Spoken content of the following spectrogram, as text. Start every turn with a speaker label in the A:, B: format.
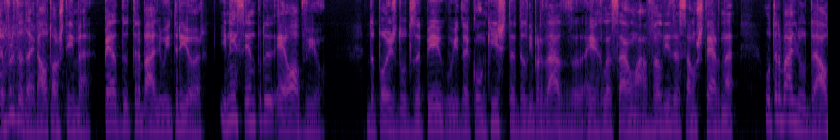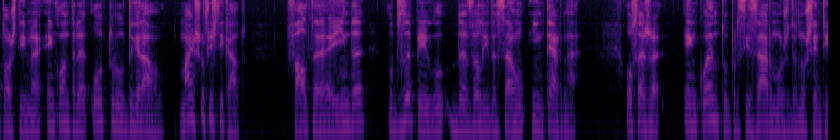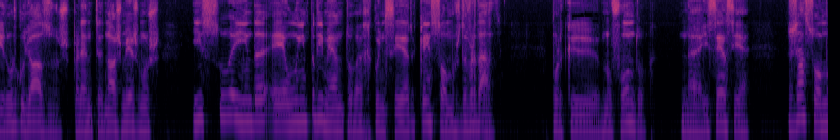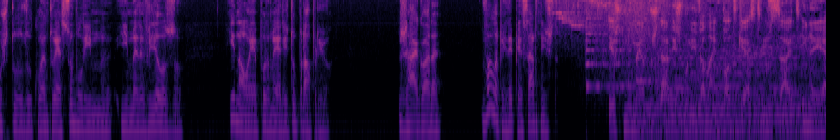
A: A verdadeira autoestima pede trabalho interior e nem sempre é óbvio. Depois do desapego e da conquista de liberdade em relação à validação externa, o trabalho da autoestima encontra outro degrau, mais sofisticado. Falta ainda o desapego da validação interna. Ou seja, enquanto precisarmos de nos sentir orgulhosos perante nós mesmos, isso ainda é um impedimento a reconhecer quem somos de verdade. Porque, no fundo, na essência, já somos tudo quanto é sublime e maravilhoso, e não é por mérito próprio. Já agora, vale a pena pensar nisto.
B: Este momento está disponível em podcast no site e na app.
